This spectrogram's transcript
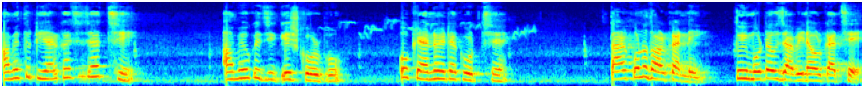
আমি তো টিয়ার কাছে যাচ্ছি। আমি ওকে জিজ্ঞেস করব, ও কেন এটা করছে? তার কোনো দরকার নেই। তুই মোটেও যাবি না ওর কাছে।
